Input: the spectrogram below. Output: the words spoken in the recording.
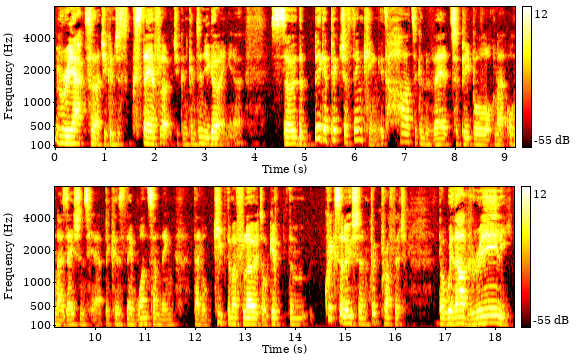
react so that you can just stay afloat you can continue going you know? So the bigger picture thinking, it's hard to convey to people, organizations here, because they want something that will keep them afloat or give them quick solution, quick profit, but without really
